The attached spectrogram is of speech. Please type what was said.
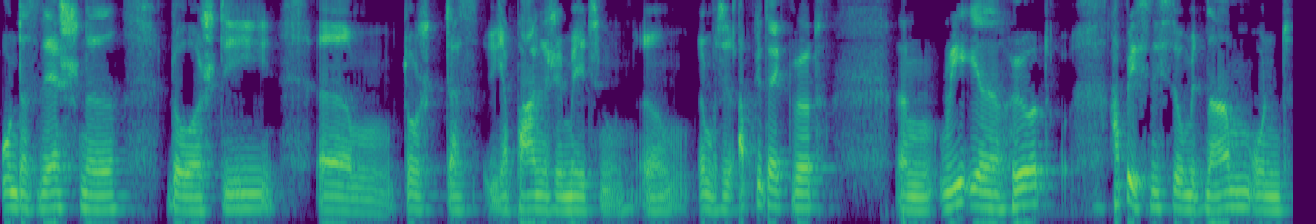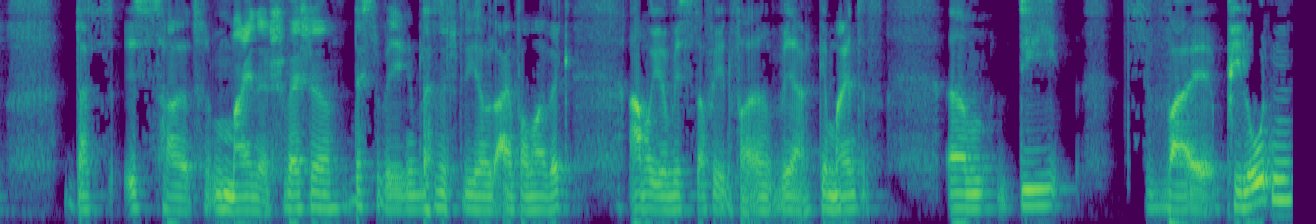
und das sehr schnell durch die ähm, durch das japanische Mädchen ähm, im abgedeckt wird. Ähm, wie ihr hört, habe ich es nicht so mit Namen und das ist halt meine Schwäche. Deswegen lasse ich die halt einfach mal weg. Aber ihr wisst auf jeden Fall, wer gemeint ist. Ähm, die zwei Piloten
